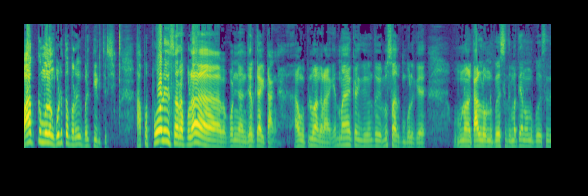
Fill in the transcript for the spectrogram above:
வாக்குமூலம் கொடுத்த பிறகு பல்த்தி அடிச்சிருச்சு. அப்போ போலீஸ் தரப்பில் கொஞ்சம் ஜெர்க்காயிட்டாங்க அவங்க பின்வாங்குறாங்க. என்ன இது வந்து லூஸாக இருக்கும் போலுக்கு. முன்னாள் காலைல ஒன்று பேசுது மத்தியானம் ஒன்று பேசுது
